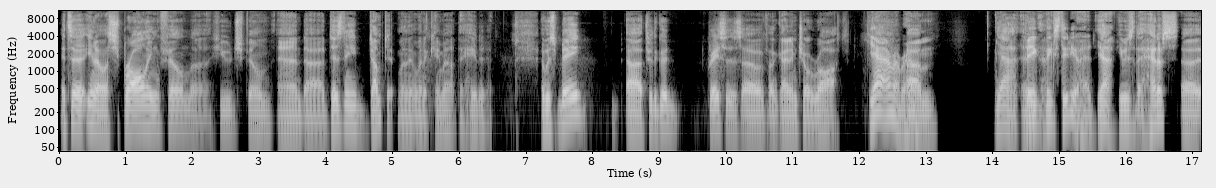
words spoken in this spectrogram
It's a you know a sprawling film, a huge film, and uh, Disney dumped it when it when it came out. They hated it. It was made uh, through the good graces of a guy named Joe Roth. Yeah, I remember him. Um, Yeah, and, Big big studio head. Yeah, he was the head of uh,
